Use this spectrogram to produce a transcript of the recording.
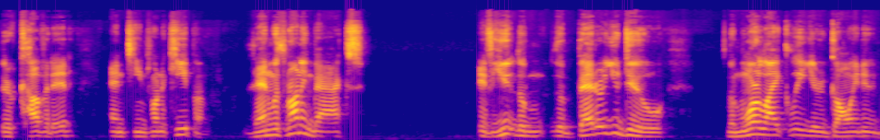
They're coveted, and teams want to keep them. Then with running backs, if you the the better you do, the more likely you're going to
